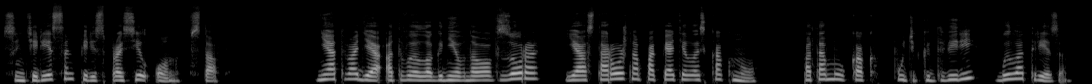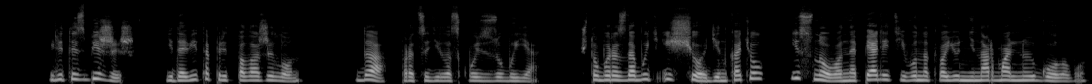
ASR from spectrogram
С интересом переспросил он, встав. Не отводя от Вэлла гневного взора, я осторожно попятилась к окну, потому как путь к двери был отрезан. Или ты сбежишь, ядовито предположил он. «Да», — процедила сквозь зубы я, «чтобы раздобыть еще один котел и снова напялить его на твою ненормальную голову».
